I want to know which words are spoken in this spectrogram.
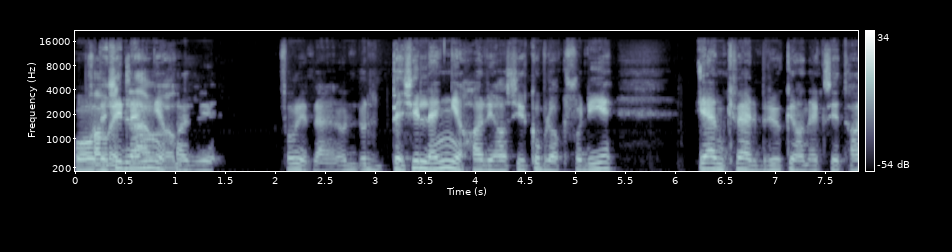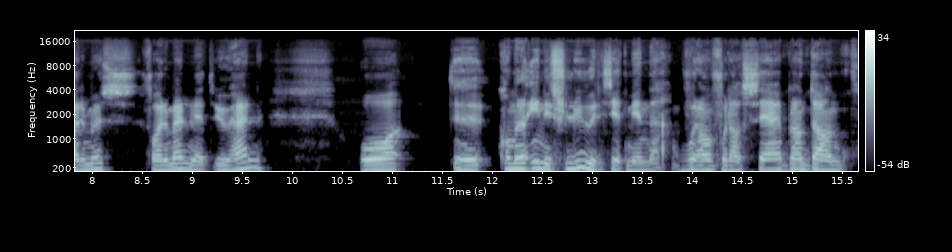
Og det er ikke lenge Harry Favorittlæreren. Og, det er ikke lenge Harry har psykoblokk, fordi en kveld bruker han exitarmus-formelen ved et uhell, og kommer han inn i Slur sitt minne, hvor han får da se blant annet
